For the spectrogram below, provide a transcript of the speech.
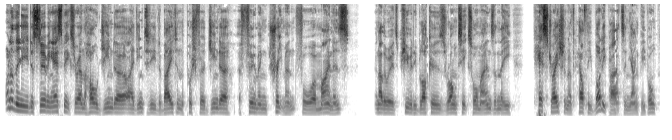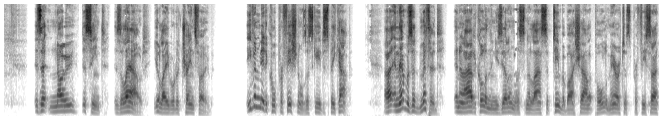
One of the disturbing aspects around the whole gender identity debate and the push for gender affirming treatment for minors, in other words, puberty blockers, wrong sex hormones, and the castration of healthy body parts in young people, is that no dissent is allowed. You're labelled a transphobe. Even medical professionals are scared to speak up. Uh, and that was admitted in an article in the New Zealand Listener last September by Charlotte Paul, Emeritus Professor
